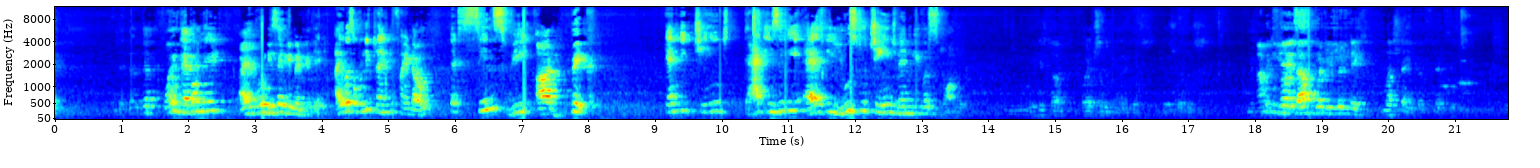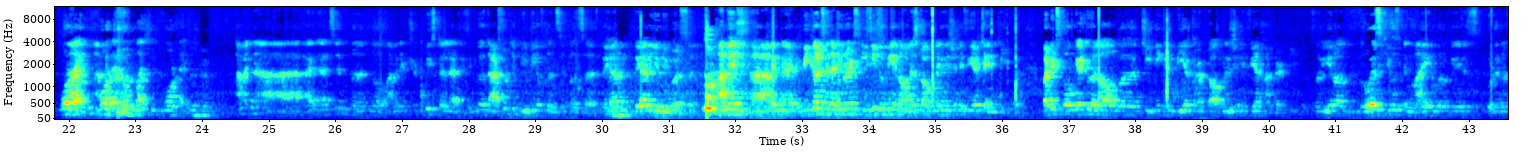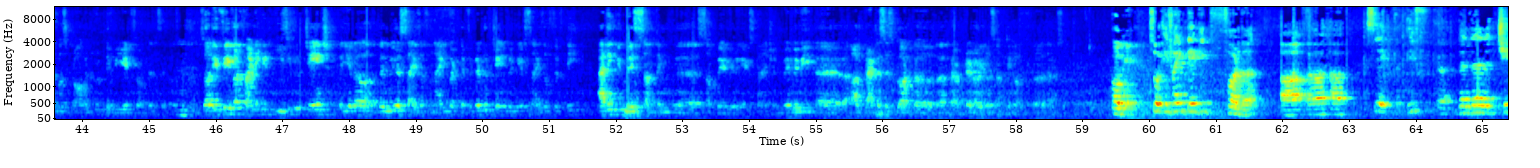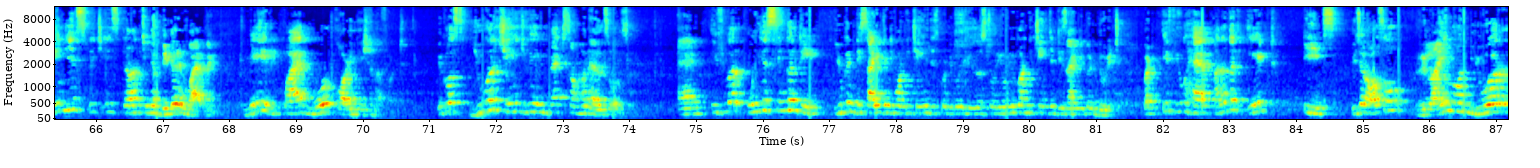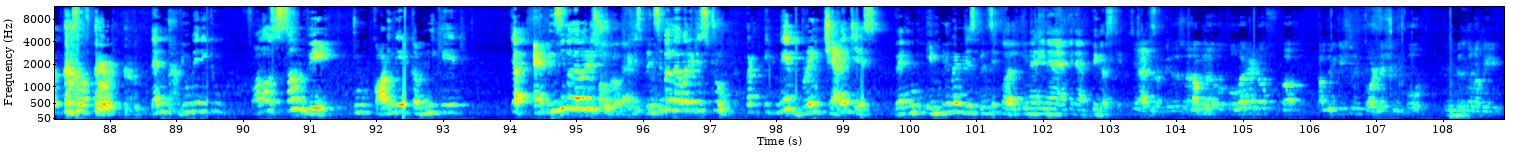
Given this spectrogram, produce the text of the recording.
The, the point Vaibhav made, I have no disagreement with it. I was only trying to find out that since we are big, can we change that easily as we used to change when we were small? It is tough, quite so. I mean, It's not yes. tough, but it will take much time. That's it. More time, more time, not much, more time. I mean, uh, I, I said uh, no. I mean, it should be still at least because that's what the beauty of principles are. They are they are universal. I mean, uh, I mean, uh, we can't say that you know it's easy to be an honest organization if you are ten people, but it's okay to allow uh, cheating and be a corrupt organization if you are hundred people. So you know, no excuse in my humble opinion is good enough or strong enough to deviate from principles. So if we were finding it easy to change, you know, when we are size of nine, but difficult to change when we are size of fifty, I think we missed something uh, somewhere during expansion. Where maybe uh, our practices got uh, corrupted or you know something of uh, that sort. Okay, so if I take it further, uh, uh, say if the, the changes which is done in a bigger environment may require more coordination effort because your change may impact someone else also. And if you are only a single team, you can decide that you want to change this particular user story or you want to change the design, you can do it. But if you have another eight teams which are also relying on your piece of code, then you may need to follow some way to coordinate, communicate. Yeah, at a principal level it is true. At its principal level it is true. But it may bring challenges when you implement this principle in a, in a, in a bigger scale. Yeah, absolutely. There's now the overhead of co- communication and coordination both is mm-hmm. gonna be.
